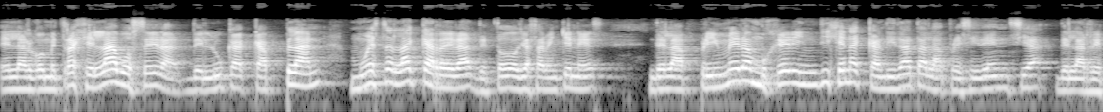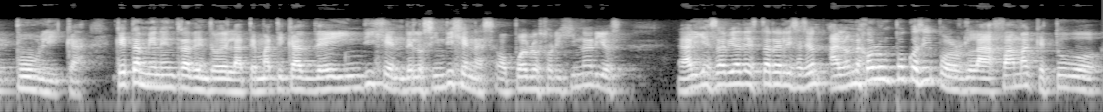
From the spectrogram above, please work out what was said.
el largometraje La vocera de Luca Kaplan muestra la carrera, de todos ya saben quién es, de la primera mujer indígena candidata a la presidencia de la República, que también entra dentro de la temática de, de los indígenas o pueblos originarios. ¿Alguien sabía de esta realización? A lo mejor un poco sí por la fama que tuvo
